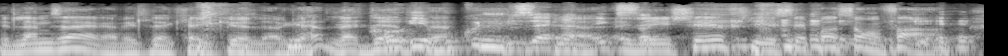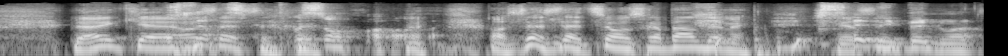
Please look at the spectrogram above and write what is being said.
Il y a de la misère avec le calcul. Regarde la dette. Oh, il y a là. beaucoup de misère Là, avec ça. Les chiffres, il- c'est pas son fort. Donc, euh, on Non, pas son fort. on se laisse là-dessus. On se reparle demain. Salut Benoît.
